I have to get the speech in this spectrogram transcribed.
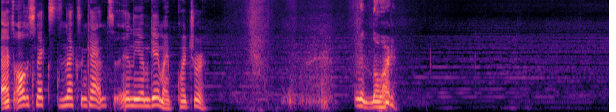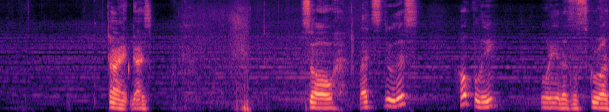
That's all the snacks, snacks and cats in the um, game. I'm quite sure. Good lord. All right, guys. So let's do this. Hopefully, Woody doesn't screw us,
